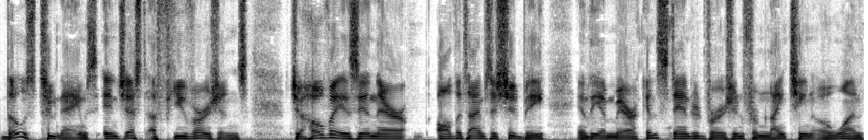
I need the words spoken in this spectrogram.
those two names, in just a few versions. Jehovah is in there all the times it should be in the American Standard Version from 1901.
